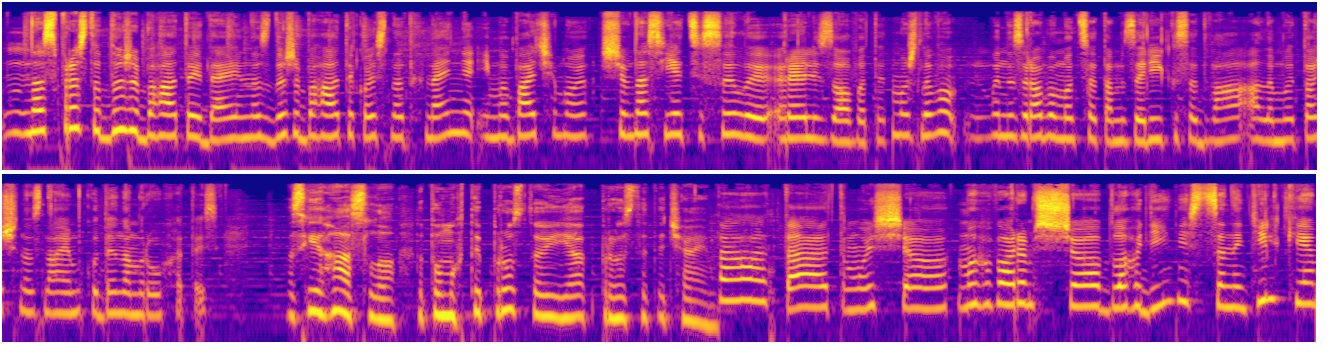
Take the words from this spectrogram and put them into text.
в нас просто дуже багато ідей. У нас дуже багато якогось натхнення, і ми бачимо, що в нас є ці сили реалізовувати. Можливо, ми не зробимо це там за рік, за два, але ми точно знаємо, куди нам рухатись. У вас є гасло допомогти просто як пригостити чаєм. Та, та, тому що ми говоримо, що благодійність це не тільки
